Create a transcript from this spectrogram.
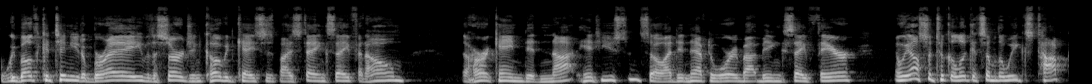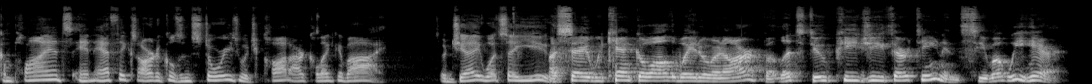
We both continue to brave the surge in COVID cases by staying safe at home. The hurricane did not hit Houston, so I didn't have to worry about being safe there. And we also took a look at some of the week's top compliance and ethics articles and stories which caught our collective eye. So, Jay, what say you? I say we can't go all the way to an R, but let's do PG 13 and see what we hear.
